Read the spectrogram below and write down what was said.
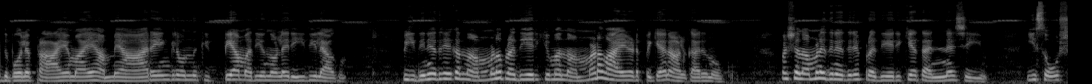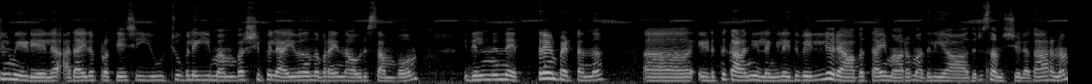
ഇതുപോലെ പ്രായമായ അമ്മ ആരെങ്കിലും ഒന്ന് കിട്ടിയാൽ മതി എന്നുള്ള രീതിയിലാകും. അപ്പം ഇതിനെതിരെയൊക്കെ നമ്മൾ പ്രതികരിക്കുമ്പോൾ നമ്മുടെ വായടപ്പിക്കാൻ ആൾക്കാർ നോക്കും. പക്ഷെ നമ്മൾ ഇതിനെതിരെ പ്രതികരിക്കുക തന്നെ ചെയ്യും. ഈ സോഷ്യൽ മീഡിയയിൽ അതായത് പ്രത്യേകിച്ച് യൂട്യൂബിലെ ഈ മെമ്പർഷിപ്പ് ലൈവ് എന്ന് പറയുന്ന ആ ഒരു സംഭവം ഇതിൽ നിന്ന് എത്രയും പെട്ടെന്ന് എടുത്തു കളഞ്ഞില്ലെങ്കിൽ ഇത് വലിയൊരു ആപത്തായി മാറും. അതിൽ യാതൊരു സംശയമില്ല കാരണം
